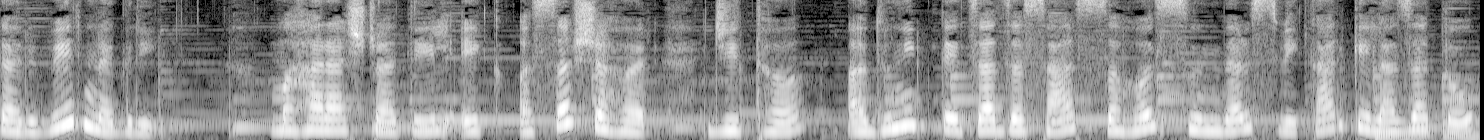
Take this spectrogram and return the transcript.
करवीर नगरी. महाराष्ट्रातील एक असं शहर जिथं आधुनिकतेचा जसा सहज सुंदर स्वीकार केला जातो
